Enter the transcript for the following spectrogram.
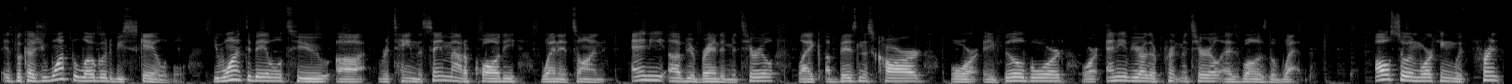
is because you want the logo to be scalable. You want it to be able to uh, retain the same amount of quality when it's on any of your branded material, like a business card or a billboard or any of your other print material as well as the web. Also in working with print,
